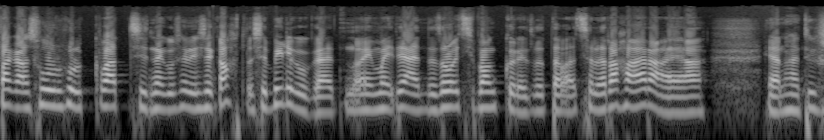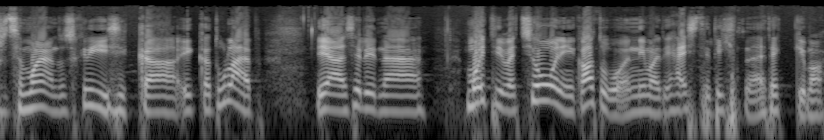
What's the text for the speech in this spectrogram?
väga suur hulk vaatasid nagu sellise kahtlase pilguga, et no ei, ma ei tea, et need Rootsi pankurid võtavad selle raha ära ja, ja noh, et ükskord see majanduskriis ikka, ikka tuleb. Ja selline motivatsiooni kadu on niimoodi hästi lihtne tekkima.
